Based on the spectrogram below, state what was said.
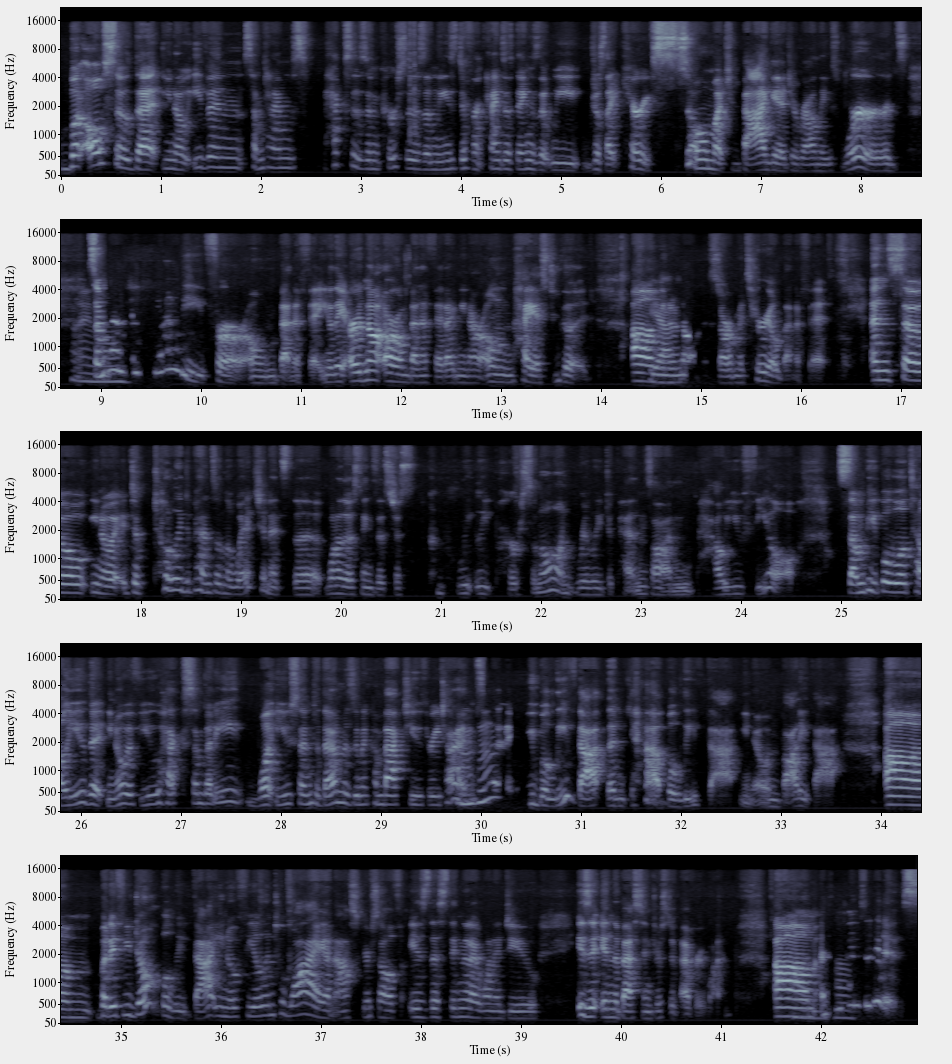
but also that you know even sometimes hexes and curses and these different kinds of things that we just like carry so much baggage around these words sometimes it can be for our own benefit. You know they are not our own benefit i mean our own highest good um yeah. you know not just our material benefit and so you know it de- totally depends on the witch and it's the one of those things that's just completely personal and really depends on how you feel some people will tell you that you know if you hex somebody what you send to them is going to come back to you three times mm-hmm. if you believe that then yeah believe that you know embody that um, but if you don't believe that you know feel into why and ask yourself is this thing that i want to do is it in the best interest of everyone um, mm-hmm. and sometimes it is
